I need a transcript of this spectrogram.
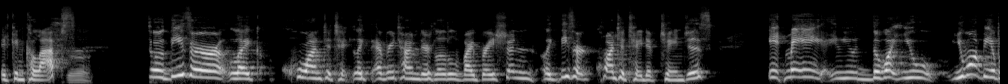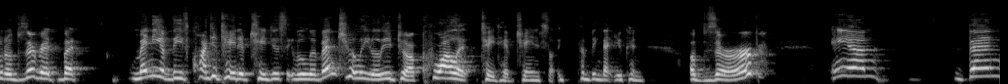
it, can collapse. Sure. So these are like quantitative, like every time there's a little vibration, like these are quantitative changes. It may you the what you you won't be able to observe it, but many of these quantitative changes it will eventually lead to a qualitative change, like something that you can observe. And then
